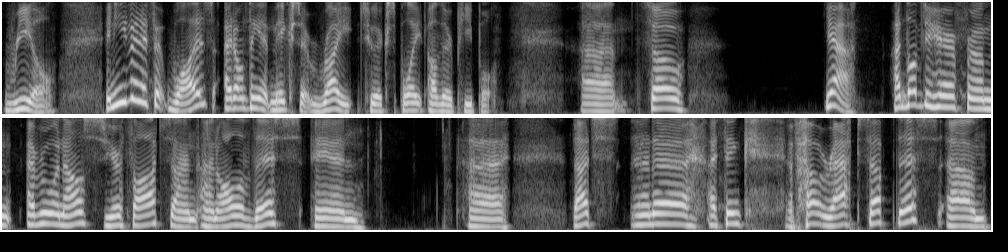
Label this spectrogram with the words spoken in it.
real. And even if it was, I don't think it makes it right to exploit other people. Uh, so, yeah, I'd love to hear from everyone else your thoughts on on all of this and. Uh, that's and uh, I think about wraps up this. Um,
